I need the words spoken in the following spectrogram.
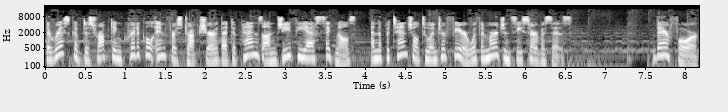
the risk of disrupting critical infrastructure that depends on GPS signals, and the potential to interfere with emergency services. Therefore,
